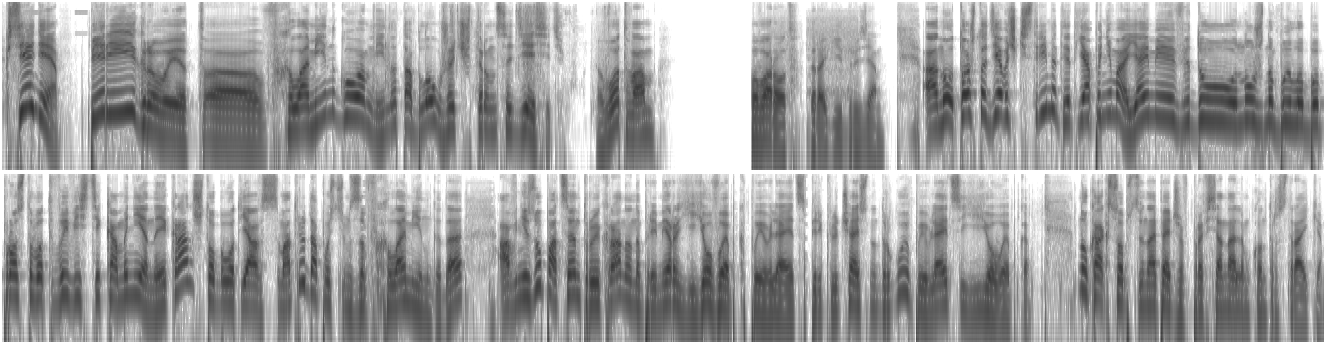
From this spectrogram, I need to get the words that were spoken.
Ксения переигрывает э, в Хламинго и на табло уже 14-10. Вот вам поворот, дорогие друзья. А, ну, то, что девочки стримят, это я понимаю. Я имею в виду, нужно было бы просто вот вывести ко мне на экран, чтобы вот я смотрю, допустим, за фламинго, да, а внизу по центру экрана, например, ее вебка появляется. Переключаясь на другую, появляется ее вебка. Ну, как, собственно, опять же, в профессиональном Counter-Strike.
